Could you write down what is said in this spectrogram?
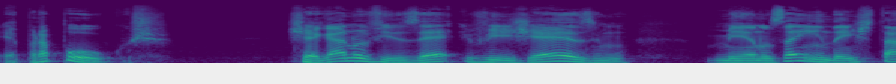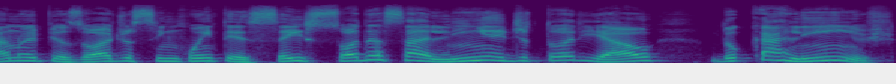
é para poucos. Chegar no vigésimo, menos ainda. A gente está no episódio 56 só dessa linha editorial do Carlinhos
